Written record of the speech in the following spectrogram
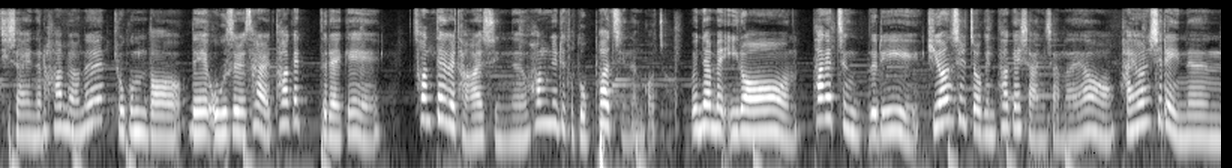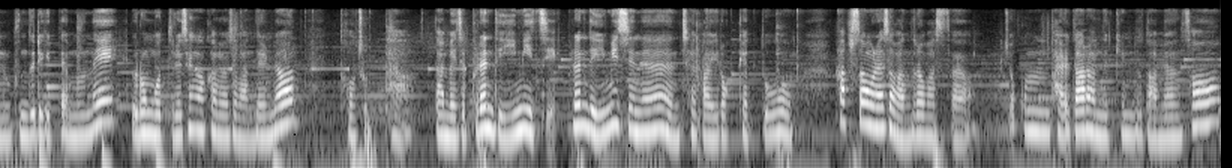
디자인을 하면은 조금 더 내 옷을 살 타겟들에게 선택을 당할 수 있는 확률이 더 높아지는 거죠. 왜냐면 이런 타겟층들이 비현실적인 타겟이 아니잖아요. 다 현실에 있는 분들이기 때문에 이런 것들을 생각하면서 만들면 더 좋다. 그 다음에 이제 브랜드 이미지. 브랜드 이미지는 제가 이렇게 또 합성을 해서 만들어 봤어요. 조금 달달한 느낌도 나면서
